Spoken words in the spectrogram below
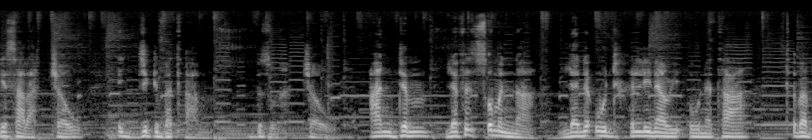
የሳላቸው እጅግ በጣም ብዙ ናቸው። አንድም ለፍጹምና ለንዑድ ሕሊናዊ እውነታ ጥበብ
